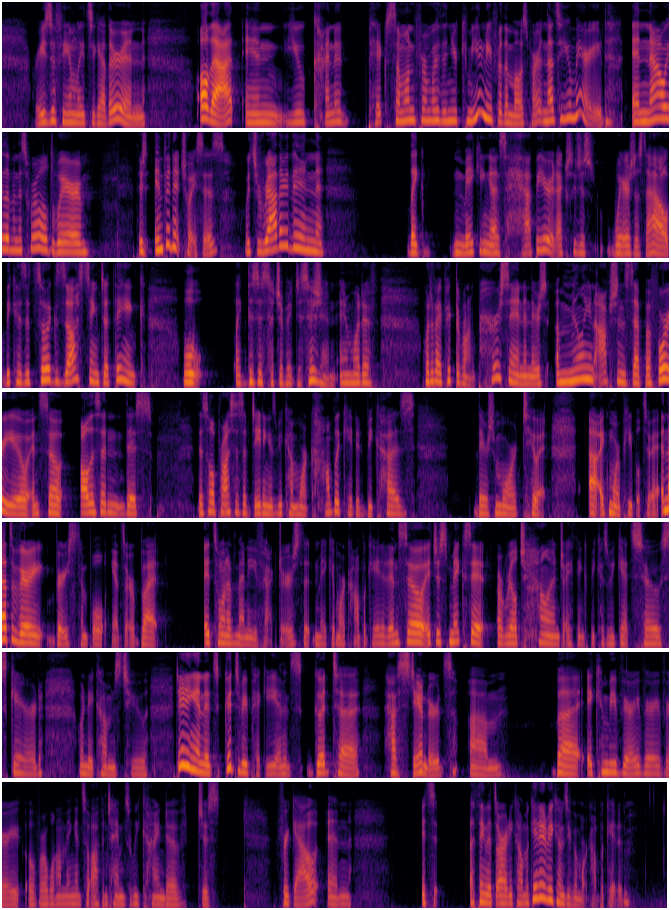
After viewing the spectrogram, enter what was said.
raise a family together and all that. And you kind of picked someone from within your community for the most part, and that's who you married. And now we live in this world where there's infinite choices, which rather than like making us happier, it actually just wears us out because it's so exhausting to think, well, like this is such a big decision. And what if what if I pick the wrong person and there's a million options set before you? And so all of a sudden this this whole process of dating has become more complicated because there's more to it, uh, like more people to it. And that's a very, very simple answer, but it's one of many factors that make it more complicated. And so it just makes it a real challenge, I think, because we get so scared when it comes to dating. And it's good to be picky and it's good to have standards. Um, but it can be very, very, very overwhelming. And so oftentimes we kind of just freak out and it's a thing that's already complicated becomes even more complicated.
